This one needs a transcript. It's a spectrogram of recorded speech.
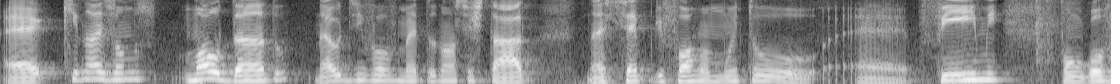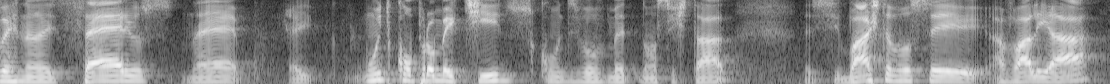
é que nós vamos moldando né, o desenvolvimento do nosso Estado, né, sempre de forma muito é, firme, com governantes sérios, né, é, muito comprometidos com o desenvolvimento do nosso Estado. Se basta você avaliar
